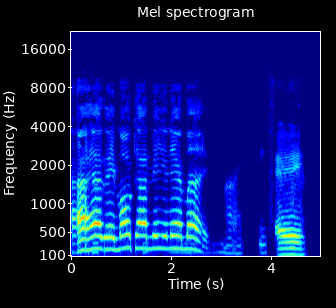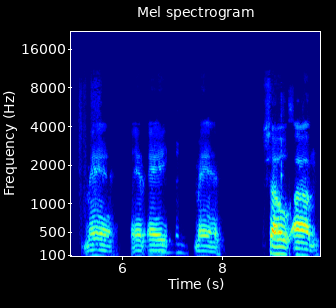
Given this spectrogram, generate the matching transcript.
I have a multi-millionaire mind. My Amen and amen. So, um,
